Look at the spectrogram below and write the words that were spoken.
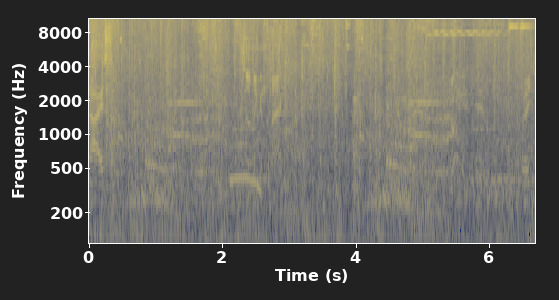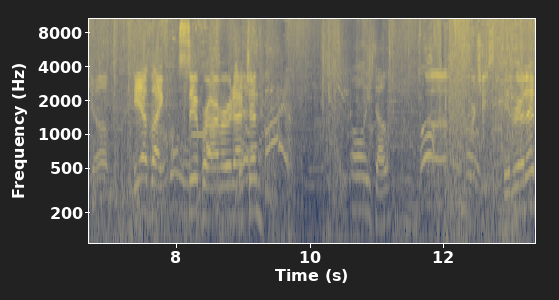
Nice. Something in the back. Great job. He has like super armor reduction. Oh, he's down. Uh, four chase. He's rooted.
